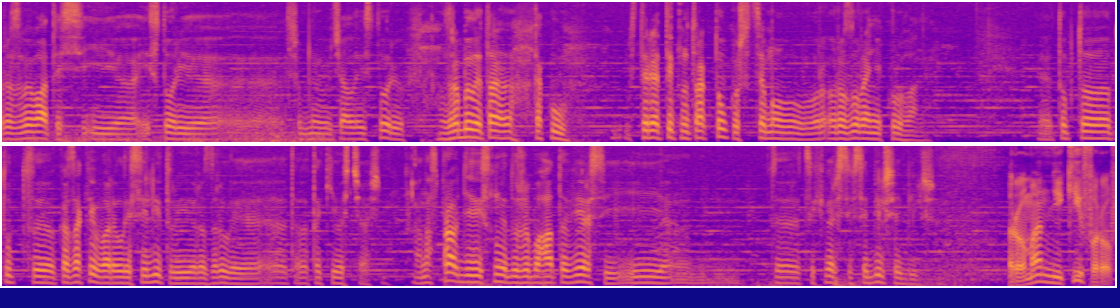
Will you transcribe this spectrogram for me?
розвиватись і е, історії, щоб не вивчали історію. Зробили та, таку стереотипну трактовку, що це, мов, розорені кургани. Е, Тобто тут е, казаки варили селітру і розрили е, такі ось чаші. А насправді існує дуже багато версій, і цих версій все більше і більше. Роман Нікіфоров,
